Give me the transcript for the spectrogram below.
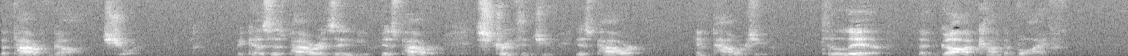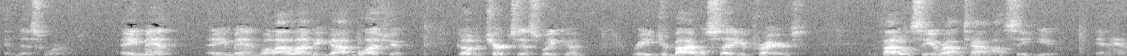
the power of God short. Because his power is in you. His power strengthens you. His power empowers you to live the God kind of life in this world. Amen. Amen. Well, I love you. God bless you. Go to church this weekend. Read your Bible. Say your prayers. If I don't see you around town, I'll see you in heaven.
